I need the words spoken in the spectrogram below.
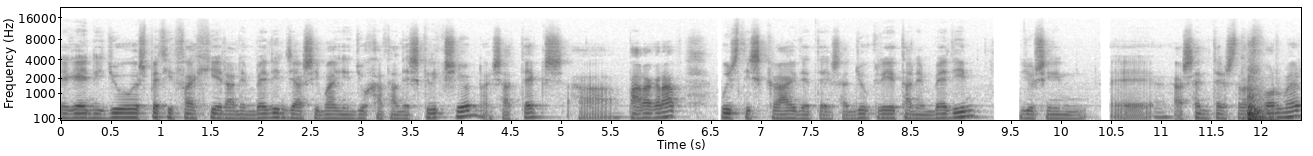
Again, if you specify here an embedding, just imagine you have a description, as a text, a paragraph, which describe the text, and you create an embedding using uh, a sentence transformer,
